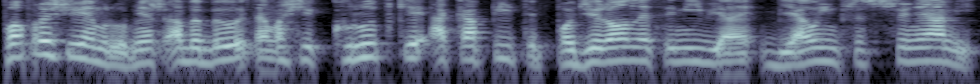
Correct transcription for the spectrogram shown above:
Poprosiłem również, aby były tam właśnie krótkie akapity, podzielone tymi bia białymi przestrzeniami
